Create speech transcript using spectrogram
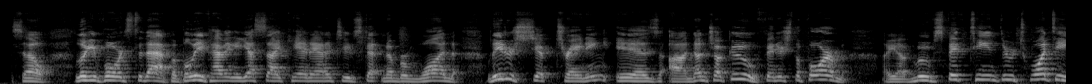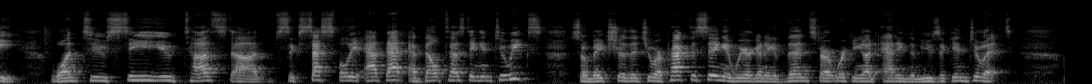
So, looking forwards to that. But believe having a yes, I can attitude. Step number one leadership training is uh, Nunchaku. Finish the form. Uh, you have moves 15 through 20. Want to see you test uh, successfully at that at belt testing in two weeks. So make sure that you are practicing, and we are going to then start working on adding the music into it.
